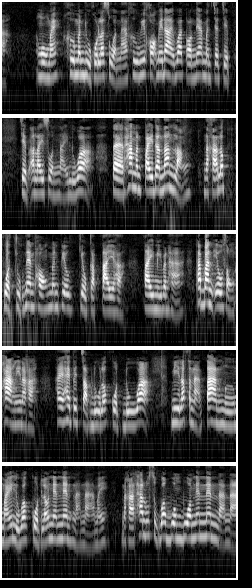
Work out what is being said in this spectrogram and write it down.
ค่ะงงไหมคือมันอยู่คนละส่วนนะ คือวิเคราะห์ไม่ได้ว่าตอนเนี้ยมันจะเจ็บเจ็บอะไรส่วนไหนหรือว่า แต่ถ้ามันไปด้านด้านหลังนะคะ แล้วปวดจุกแน่นท้องมันเกี่ยวเกี่ยวกับไตค่ะ ไตมีปัญหา ถ้าบั้นเอวสองข้างนี่นะคะ ให้ให้ไปจับดูแล้วกดดูว่า มีลักษณะต้านมือไหมหรือว่ากดแล้วแน่นๆหนาๆไหมนะคะ ถ้ารู้สึกว่าบวมๆแน่นๆหนา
